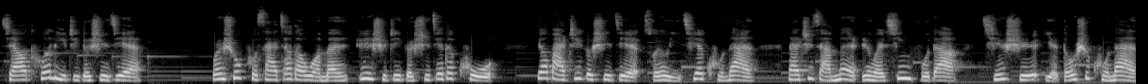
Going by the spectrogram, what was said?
想要脱离这个世界。文殊菩萨教导我们认识这个世界的苦，要把这个世界所有一切苦难，乃至咱们认为幸福的，其实也都是苦难，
